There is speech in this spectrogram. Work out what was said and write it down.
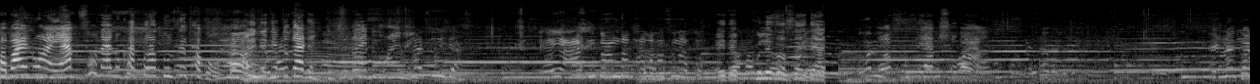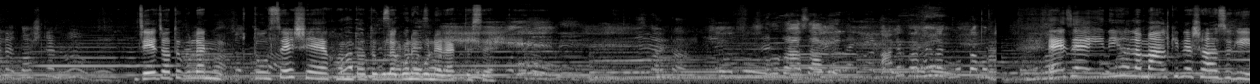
সবাই নয় একজন এনুকা তোরা তুলতে থাকো। হয়নি কিন্তু গাড়ি দুটো গাড়ি হয়নি। এই আদি বান্দা ভালো আছে না তো? এই দেখ খুলে যাচ্ছে এই দেখ। একশো বার যে যতগুলা তুলছে সে এখন ততগুলা গুনে গুনে রাখতেছে। এই যে ইনি হলো মালকিনের সহযোগী।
